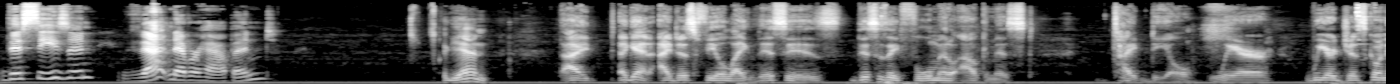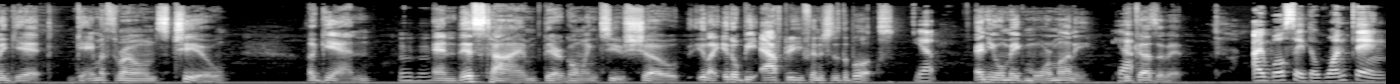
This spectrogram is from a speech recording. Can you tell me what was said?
this season. That never happened. again i again i just feel like this is this is a full metal alchemist type deal where we are just going to get game of thrones 2 again Mm-hmm. and this time they're going to show like it'll be after he finishes the books Yep. and he will make more money Yeah. because of it I will say the one thing,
